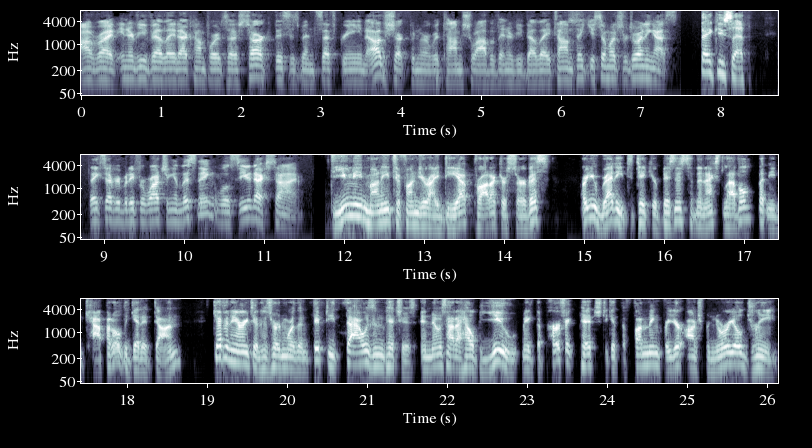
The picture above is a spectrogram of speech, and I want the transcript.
All right, interviewvalet.com forward slash shark. This has been Seth Green of Sharkpreneur with Tom Schwab of Interview Valet. Tom, thank you so much for joining us. Thank you, Seth. Thanks everybody for watching and listening. We'll see you next time. Do you need money to fund your idea, product, or service? Are you ready to take your business to the next level but need capital to get it done? Kevin Harrington has heard more than 50,000 pitches and knows how to help you make the perfect pitch to get the funding for your entrepreneurial dream.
